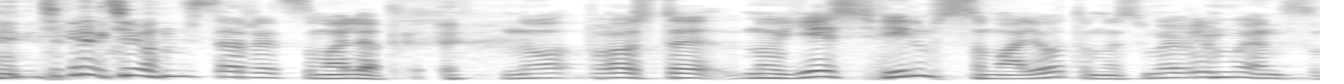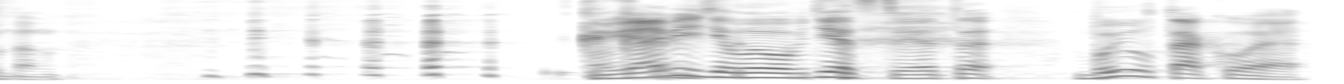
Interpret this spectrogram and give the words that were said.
где, он не сажает самолет. Но просто, ну, есть фильм с самолетом и с Мэрли Мэнсоном. Ну, я видел его в детстве. Это был такое.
